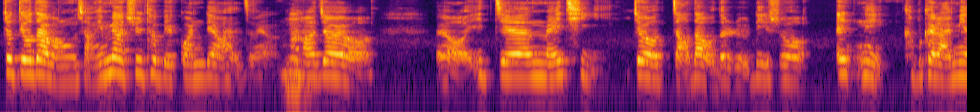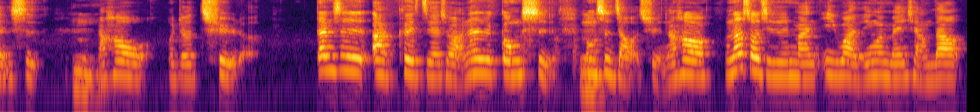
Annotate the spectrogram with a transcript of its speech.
就丢在网络上，也没有去特别关掉还是怎么样，嗯、然后就有有一间媒体就找到我的履历，说：“哎，你可不可以来面试？”嗯，然后我就去了，但是啊，可以直接说啊，那是公事，公事找我去，嗯、然后我那时候其实蛮意外的，因为没想到。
